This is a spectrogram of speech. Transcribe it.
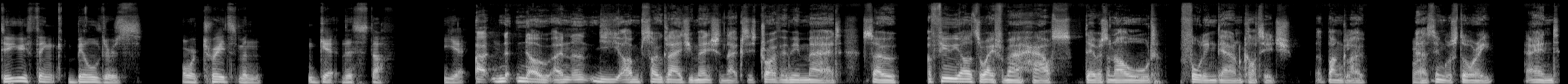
Do you think builders or tradesmen get this stuff yet? Uh, n- no, and uh, y- I'm so glad you mentioned that because it's driving me mad. So a few yards away from our house, there was an old falling down cottage, a bungalow, a single story, and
